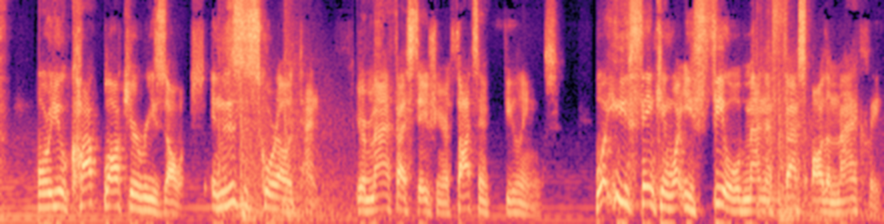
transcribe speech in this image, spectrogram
or you cock block your results. And this is scored out of 10. your manifestation, your thoughts and feelings. What you think and what you feel will manifest automatically.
